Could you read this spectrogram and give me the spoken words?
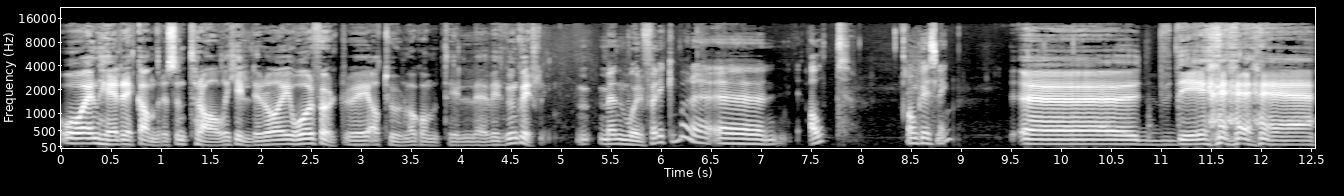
og en hel rekke andre sentrale kilder. Og i år følte vi at turen var kommet til Vidkun Quisling. Men hvorfor ikke bare eh, alt? Om Quisling? Uh, det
